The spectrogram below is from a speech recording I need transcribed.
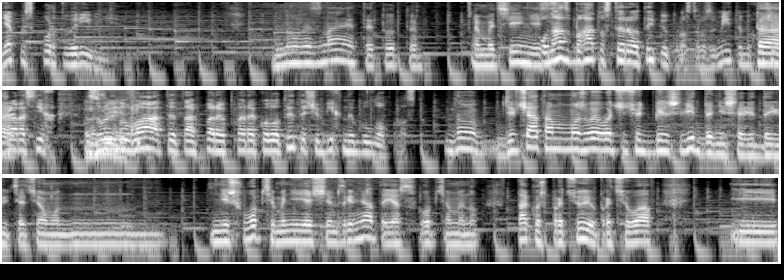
якось спорт вирівнює. Ну, ви знаєте, тут емоційність. У нас багато стереотипів, просто розумієте. Ми хочемо зараз їх зруйнувати, так переколотити, щоб їх не було просто. Ну, дівчата, можливо, чуть-чуть більш відданіше віддаються цьому, ніж хлопці. Мені є з чим зрівняти. Я з хлопцями ну, також працюю, працював. І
